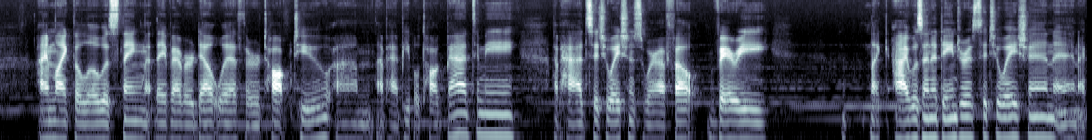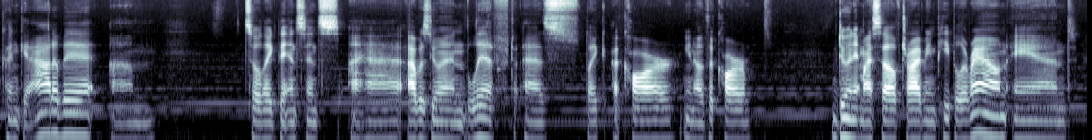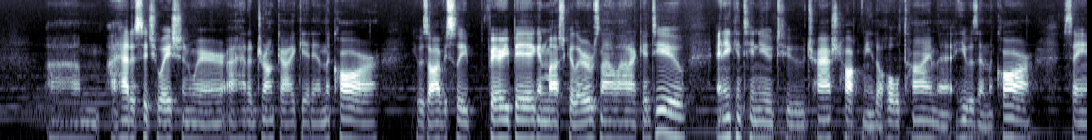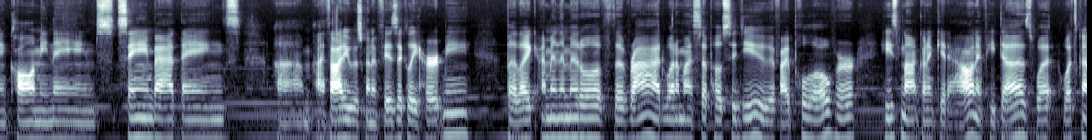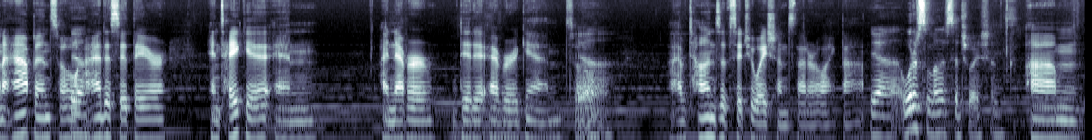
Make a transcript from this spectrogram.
I'm like the lowest thing that they've ever dealt with or talked to. Um, I've had people talk bad to me. I've had situations where I felt very like I was in a dangerous situation and I couldn't get out of it. Um, so like the instance I had, I was doing Lyft as like a car, you know, the car, doing it myself, driving people around, and um, I had a situation where I had a drunk guy get in the car. He was obviously very big and muscular. There was not a lot I could do, and he continued to trash talk me the whole time that he was in the car, saying, calling me names, saying bad things. Um, I thought he was going to physically hurt me, but like I'm in the middle of the ride. What am I supposed to do? If I pull over, he's not going to get out. And if he does, what what's going to happen? So Yeah. I had to sit there and take it, and I never did it ever again. So Yeah. I have tons of situations that are like that. Yeah. What are some other situations? Um,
